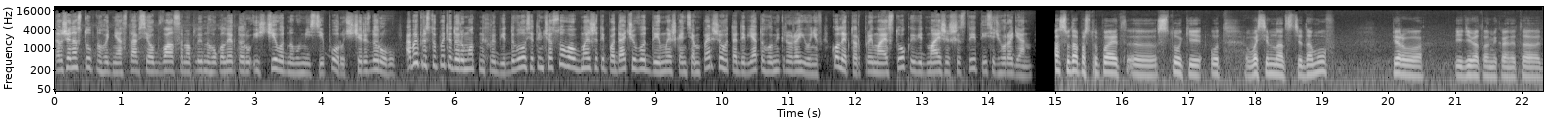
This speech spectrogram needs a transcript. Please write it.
Та вже наступного дня стався обвал самопливного колектору іще в одному місці, поруч, через дорогу. Аби приступити до ремонтних робіт, довелося тимчасово обмежити подачу води мешканцям першого та дев'ятого мікрорайонів. Колектор приймає стоки від майже 6 тисяч городян. А Сюда поступают э, стоки от 18 домов первого и девятого микрорайона. Это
